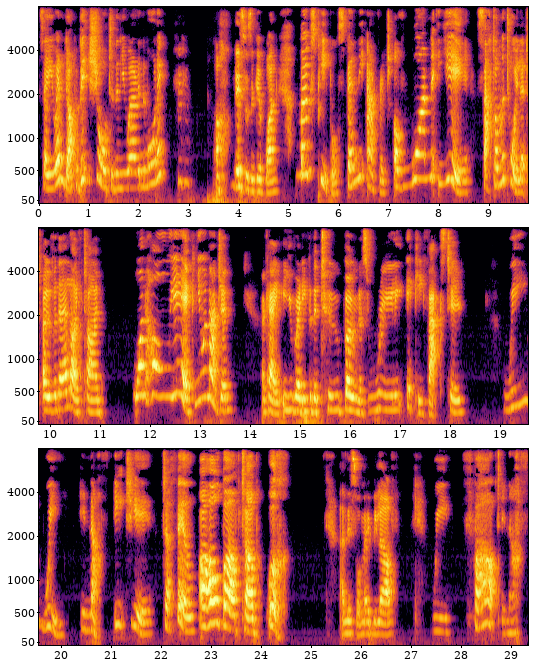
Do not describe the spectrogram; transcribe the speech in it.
So you end up a bit shorter than you were in the morning. oh, this was a good one. Most people spend the average of one year sat on the toilet over their lifetime. One whole year, can you imagine? Okay, are you ready for the two bonus really icky facts too? We wee enough each year to fill a whole bathtub. Ugh. And this one made me laugh. We fart enough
